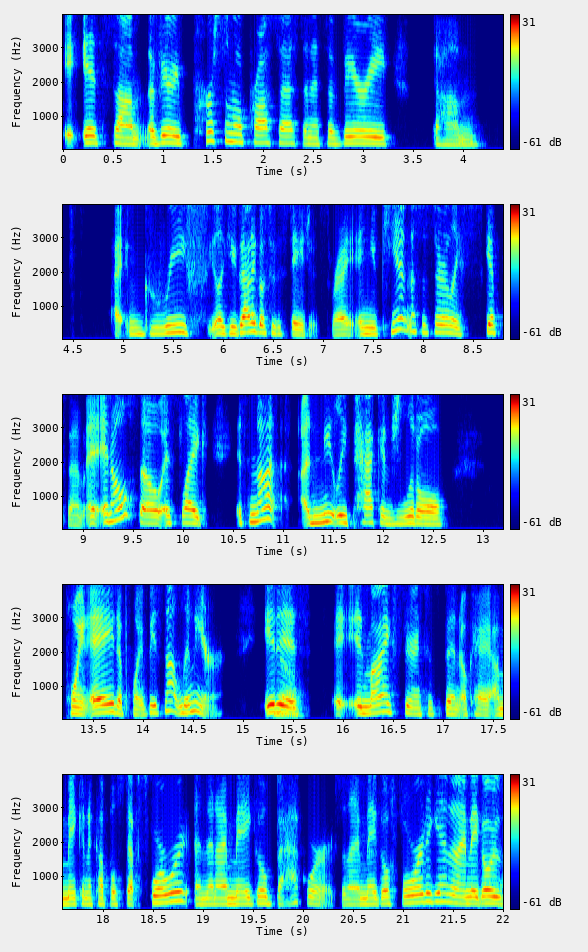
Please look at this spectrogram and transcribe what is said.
It's um, a very personal process and it's a very um, grief, like you got to go through the stages, right? And you can't necessarily skip them. And, also, it's like, it's not a neatly packaged little point A to point B. It's not linear. It no. is in my experience, it's been okay, I'm making a couple steps forward and then I may go backwards and I may go forward again and I may go yeah.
